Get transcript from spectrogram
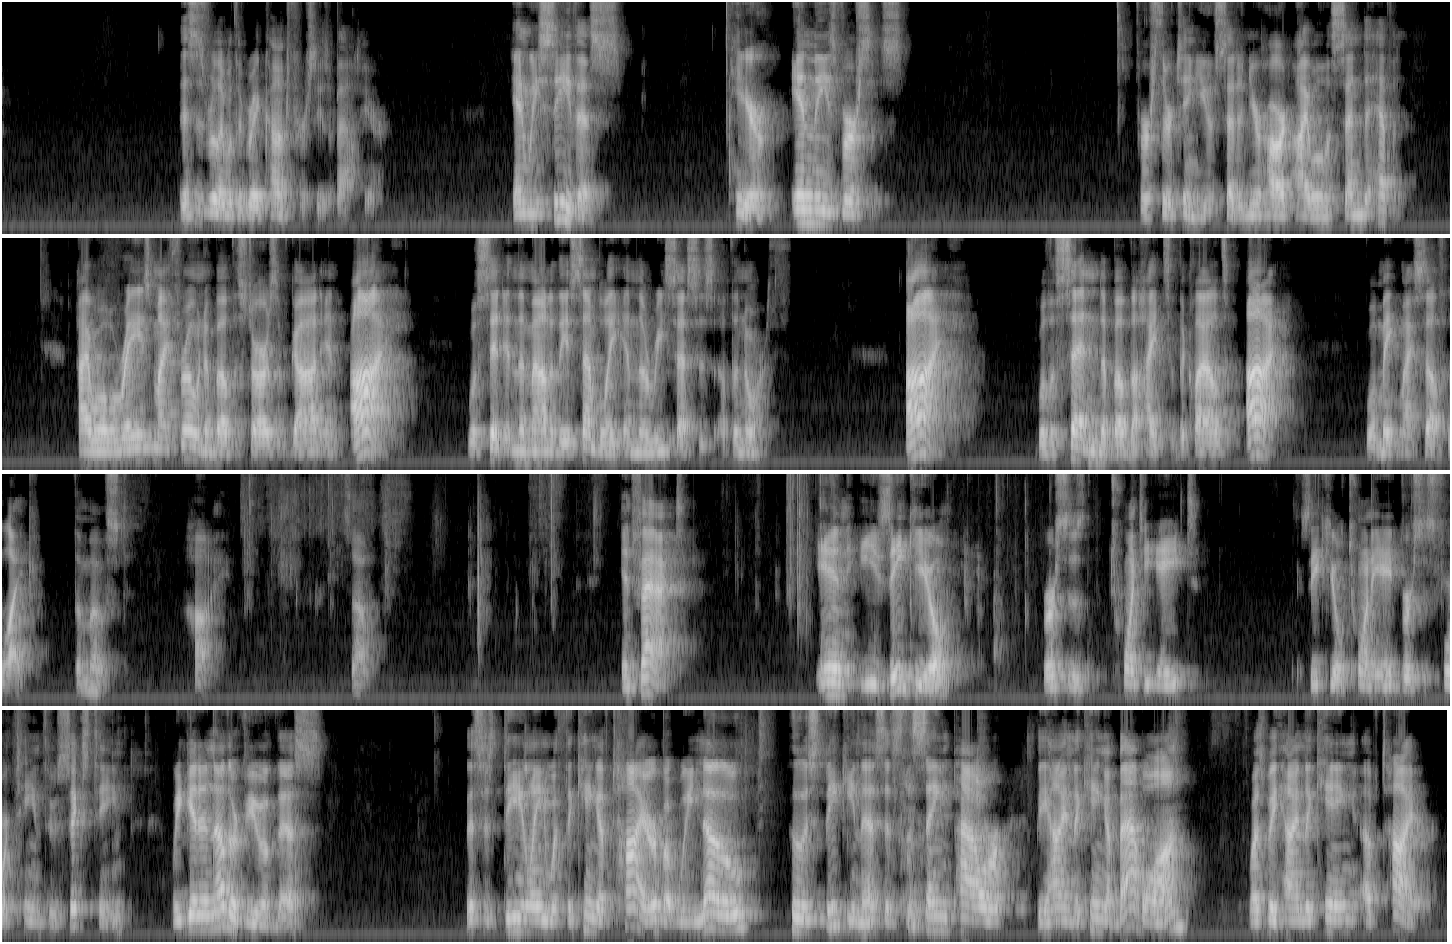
This is really what the great controversy is about here. And we see this here in these verses. Verse 13 You have said in your heart, I will ascend to heaven. I will raise my throne above the stars of God, and I will sit in the mount of the assembly in the recesses of the north. I will ascend above the heights of the clouds. I will make myself like the Most High. So, in fact, In Ezekiel, verses 28, Ezekiel 28, verses 14 through 16, we get another view of this. This is dealing with the king of Tyre, but we know who is speaking this. It's the same power behind the king of Babylon was behind the king of Tyre.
